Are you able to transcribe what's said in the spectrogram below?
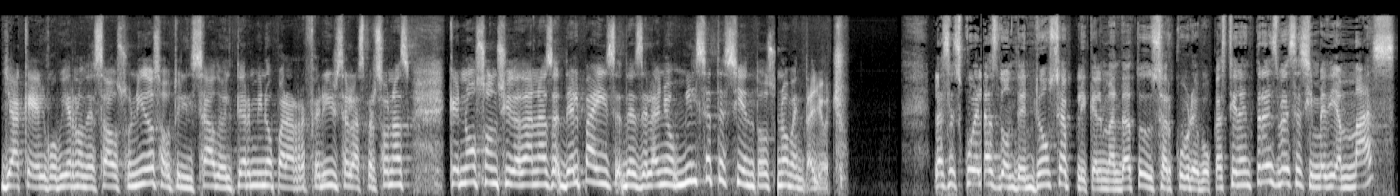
ya que el gobierno de Estados Unidos ha utilizado el término para referirse a las personas que no son ciudadanas del país desde el año 1798. Las escuelas donde no se aplica el mandato de usar cubrebocas tienen tres veces y media más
